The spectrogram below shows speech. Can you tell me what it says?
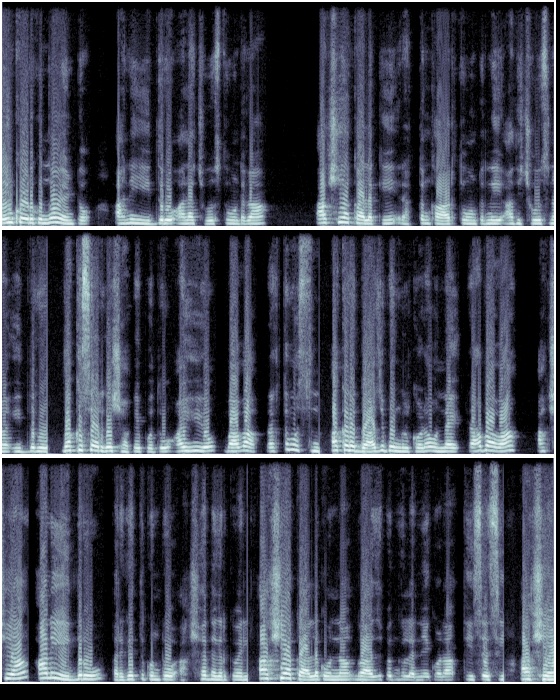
ఏం కోరుకుందో ఏంటో అని ఇద్దరు అలా చూస్తూ ఉండగా అక్షయ కాలకి రక్తం కారుతూ ఉంటుంది. అది చూసిన ఇద్దరు ఒక్కసారిగా షాక్ అయిపోతూ అయ్యో బావా రక్తం వస్తుంది. అక్కడ గాజు బెంగులు కూడా ఉన్నాయి. రా బావా అక్షయ అని ఇద్దరు పరిగెత్తుకుంటూ అక్షయ దగ్గరికి వెళ్ళి అక్షయ కాళ్ళకు ఉన్న గాజు పెంకులన్నీ కూడా తీసేసి అక్షయ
